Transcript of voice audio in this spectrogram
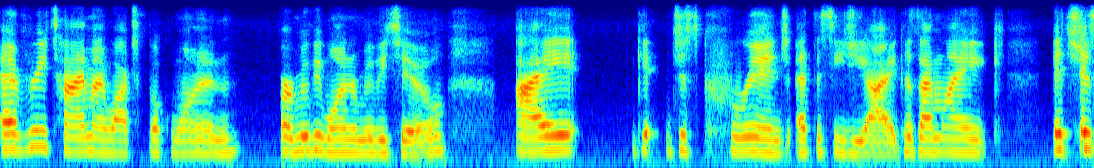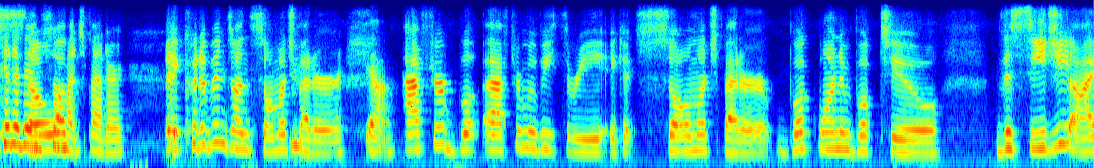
every time I watch book 1 or movie 1 or movie 2, I get just cringe at the CGI cuz I'm like it's just It could have been so so much better. it could have been done so much mm. better Yeah. after book after movie three, it gets so much better. Book one and book two, the CGI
